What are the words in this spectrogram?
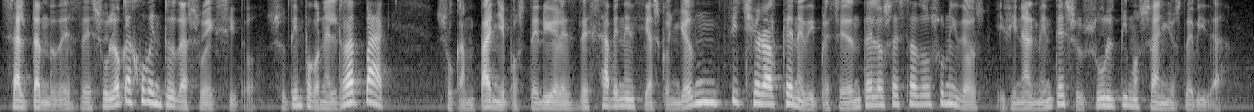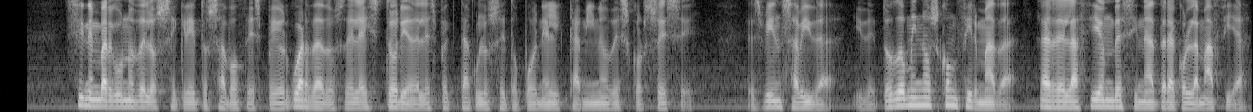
saltando desde su loca juventud a su éxito, su tiempo con el Rat Pack, su campaña y posteriores desavenencias con John Fitzgerald Kennedy, presidente de los Estados Unidos, y finalmente sus últimos años de vida. Sin embargo, uno de los secretos a voces peor guardados de la historia del espectáculo se topó en el camino de Scorsese. Es bien sabida, y de todo menos confirmada, la relación de Sinatra con la mafia.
